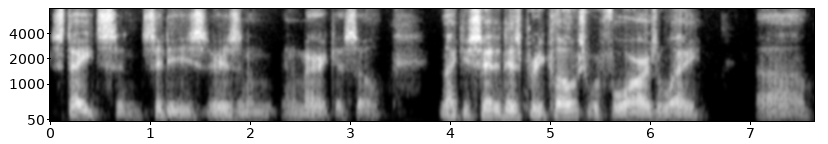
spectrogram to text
states and cities there is in, in America. So, like you said, it is pretty close. We're four hours away. Um,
